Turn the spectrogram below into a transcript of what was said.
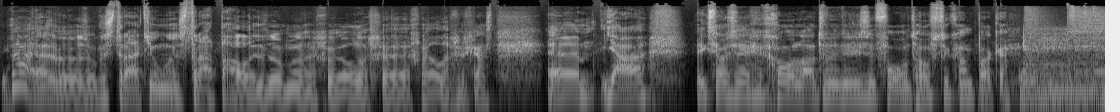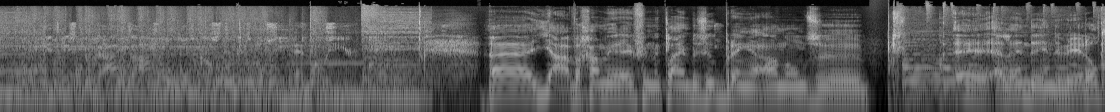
ja, ja, dat was ook een straatjongen, een straattaal en zo. Maar een geweldig, eh, geweldige gast. Ehm, ja, ik zou zeggen, goh, laten we er eens een volgend hoofdstuk aan pakken. Dit is de Praattafel podcast met Ossie en Osier. Eh, ja, we gaan weer even een klein bezoek brengen aan onze eh, ellende in de wereld.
